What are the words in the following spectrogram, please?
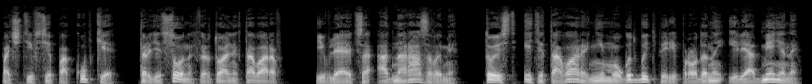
почти все покупки традиционных виртуальных товаров являются одноразовыми, то есть эти товары не могут быть перепроданы или обменены.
